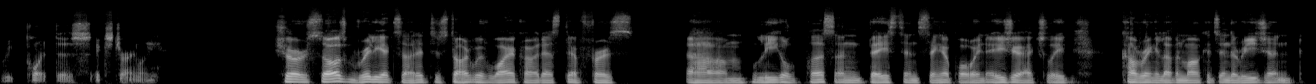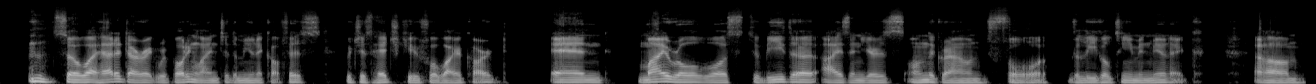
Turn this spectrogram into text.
report this externally. Sure. So I was really excited to start with Wirecard as their first um, legal person based in Singapore in Asia, actually covering 11 markets in the region. so I had a direct reporting line to the Munich office, which is HQ for Wirecard. And my role was to be the eyes and ears on the ground for the legal team in Munich. Um,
